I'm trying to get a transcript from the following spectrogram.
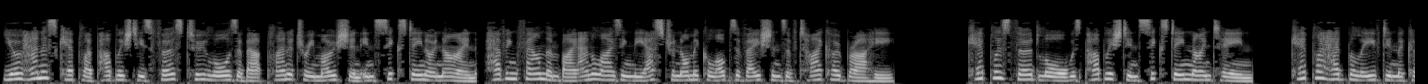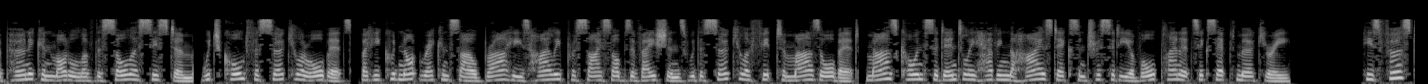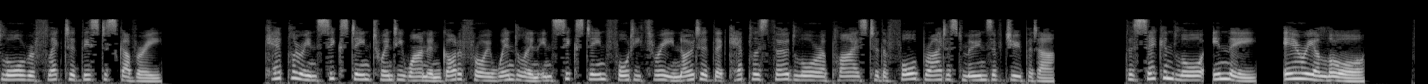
Johannes Kepler published his first two laws about planetary motion in 1609, having found them by analyzing the astronomical observations of Tycho Brahe. Kepler's third law was published in 1619. Kepler had believed in the Copernican model of the Solar System, which called for circular orbits, but he could not reconcile Brahe's highly precise observations with a circular fit to Mars orbit, Mars coincidentally having the highest eccentricity of all planets except Mercury. His first law reflected this discovery. Kepler in 1621 and Godefroy Wendelin in 1643 noted that Kepler's third law applies to the four brightest moons of Jupiter. The second law, in the area law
